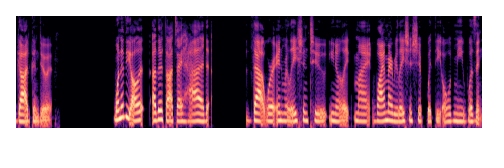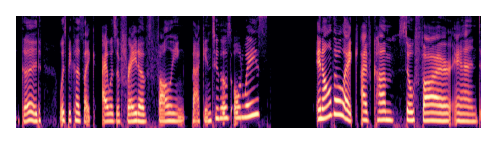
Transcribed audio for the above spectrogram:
God can do it. One of the other thoughts I had that were in relation to, you know, like my why my relationship with the old me wasn't good was because like I was afraid of falling back into those old ways. And although like I've come so far and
